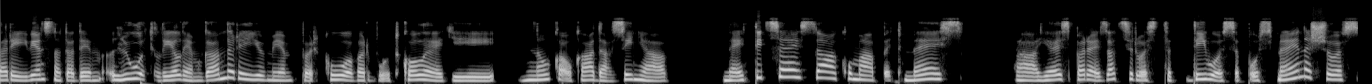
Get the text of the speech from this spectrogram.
arī viens no tādiem ļoti lieliem gandarījumiem, par ko varbūt kolēģi nu, kaut kādā ziņā neticēja sākumā, bet mēs, ja es pareizi atceros, tad divos ap pus mēnešos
